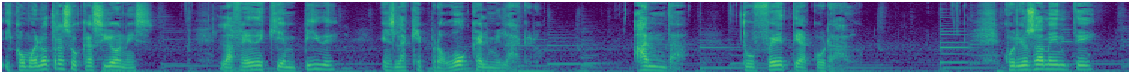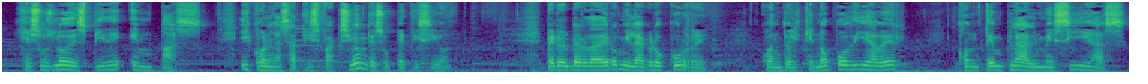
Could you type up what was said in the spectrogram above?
Y como en otras ocasiones, La fe de quien pide es la que provoca el milagro. Anda, tu fe te ha curado. Curiosamente, Jesús lo despide en paz y con la satisfacción de su petición. Pero el verdadero milagro ocurre cuando el que no podía ver contempla al Mesías,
